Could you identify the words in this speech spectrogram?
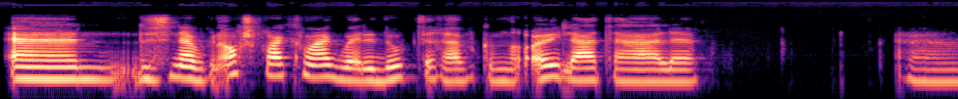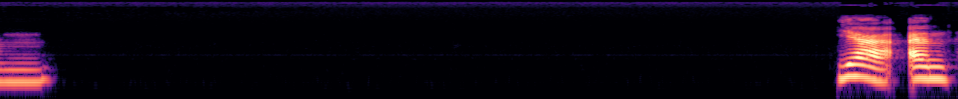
En dus toen heb ik een afspraak gemaakt bij de dokter. Heb ik hem eruit laten halen. Um, Ja, en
